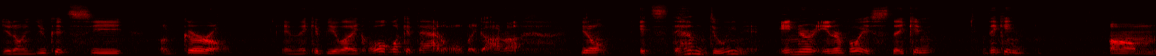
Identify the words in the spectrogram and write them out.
You know, you could see a girl, and they could be like, "Oh, look at that! Oh my God!" Uh, you know, it's them doing it in your inner voice. They can, they can, um,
